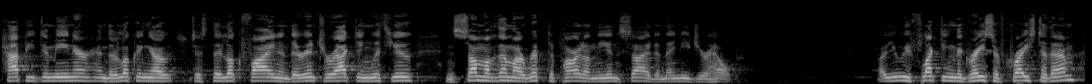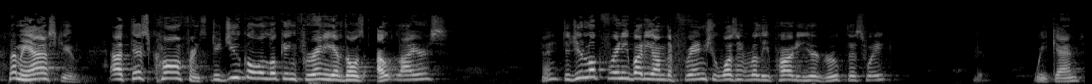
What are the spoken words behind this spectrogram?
happy demeanor, and they're looking out. Just they look fine, and they're interacting with you. And some of them are ripped apart on the inside, and they need your help. Are you reflecting the grace of Christ to them? Let me ask you, at this conference, did you go looking for any of those outliers? Okay. Did you look for anybody on the fringe who wasn't really part of your group this week? Weekend?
